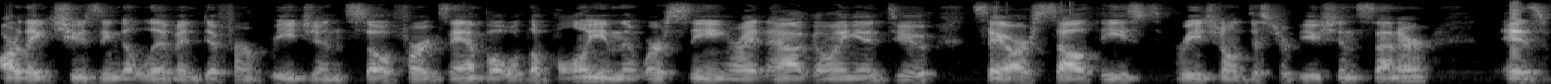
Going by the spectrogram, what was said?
are they choosing to live in different regions? So, for example, the volume that we're seeing right now going into, say, our Southeast Regional Distribution Center is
